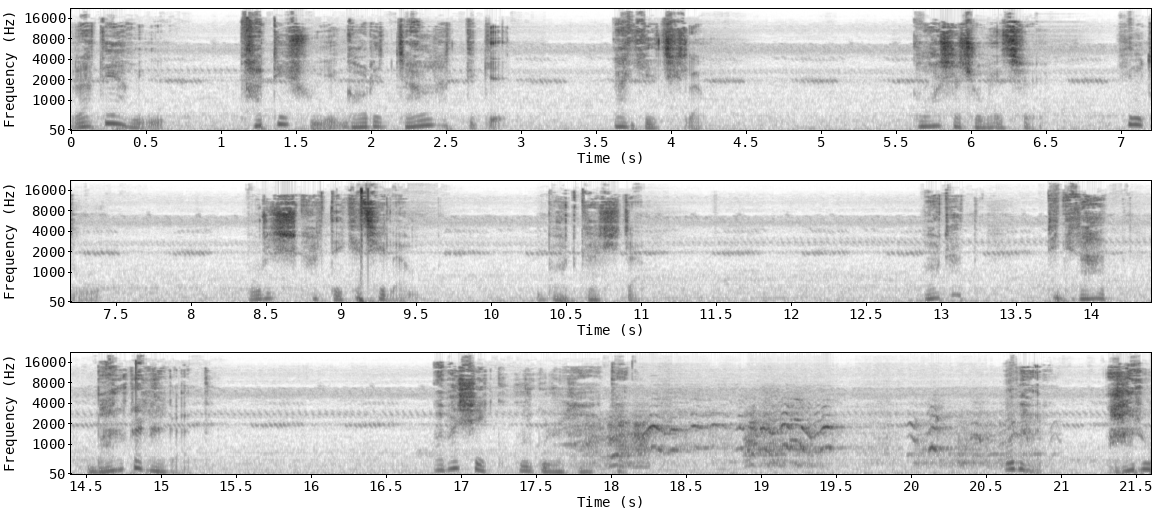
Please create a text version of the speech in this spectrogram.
রাতে আমি খাটে শুয়ে ঘরের জানলার দিকে তাকিয়েছিলাম। কুয়াশা জমেছে, কিন্তু পরিষ্কার দেখেছিলাম বটগাছটা। হঠাৎ ঠিক রাত বারোটা নাগাদ আবার সেই কুকুরগুলোর হাত। এবার আরও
